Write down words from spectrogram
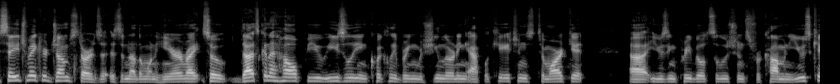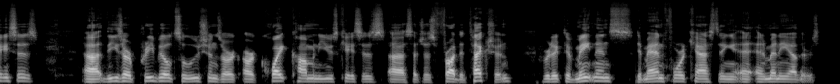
SageMaker Jumpstart is another one here, right? So that's going to help you easily and quickly bring machine learning applications to market uh, using pre-built solutions for common use cases. Uh, these are pre-built solutions are, are quite common use cases uh, such as fraud detection, predictive maintenance, demand forecasting, and, and many others.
